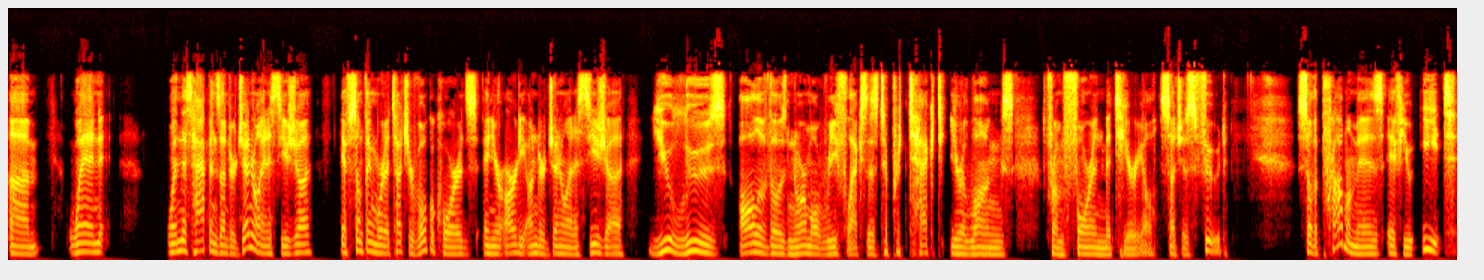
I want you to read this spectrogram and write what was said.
Um, when when this happens under general anesthesia, if something were to touch your vocal cords and you're already under general anesthesia, you lose all of those normal reflexes to protect your lungs from foreign material, such as food. So the problem is if you eat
